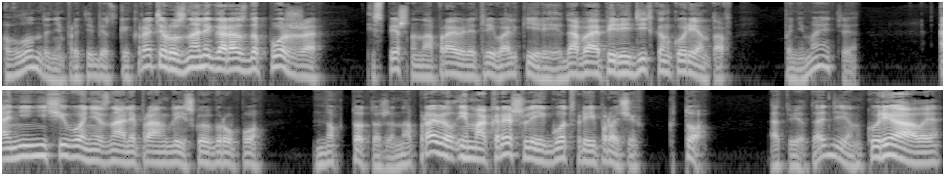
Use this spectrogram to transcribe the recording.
В Лондоне про тибетский кратер узнали гораздо позже и спешно направили три «Валькирии», дабы опередить конкурентов. Понимаете? Они ничего не знали про английскую группу. Но кто-то же направил и Макрэшли, и Готфри, и прочих. Кто? Ответ один. Куриалы.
